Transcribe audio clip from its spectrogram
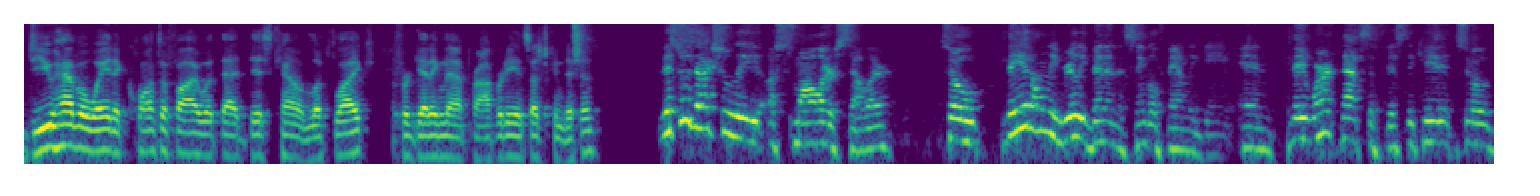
Do you have a way to quantify what that discount looked like for getting that property in such condition? This was actually a smaller seller. So they had only really been in the single family game and they weren't that sophisticated. So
